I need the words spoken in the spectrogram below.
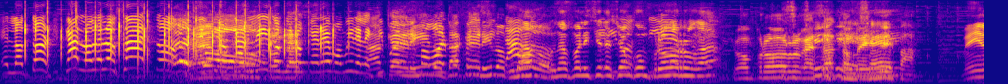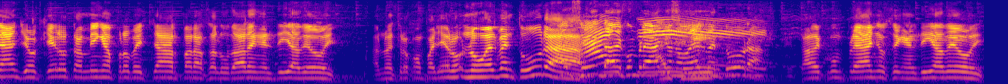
el doctor Carlos de los Santos. El tío Carlito, que lo queremos. Mire, el Está equipo del mismo querido, golpe. está querido felicitamos. Una, felicitación con prórroga. Con prórroga, Sí, exactamente. sepa. Mira, yo quiero también aprovechar para saludar en el día de hoy a nuestro compañero Noel Ventura. Ay, sí, está de Ay, cumpleaños sí. Noel Ventura. Está de cumpleaños en el día de hoy.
